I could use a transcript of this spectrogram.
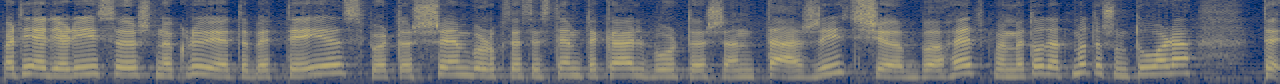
Partia e Lirisë është në krye të betejës për të shembur këtë sistem të kalbur të shantazhit që bëhet me metodat më të shëmtuara të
